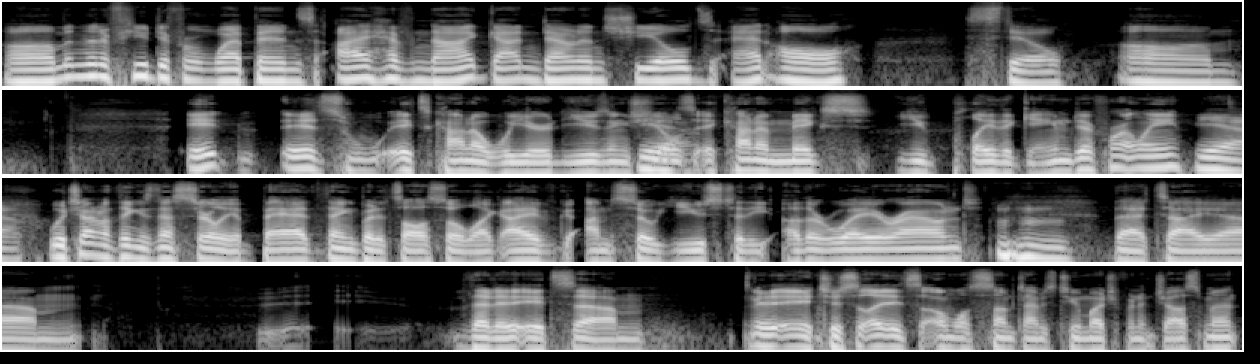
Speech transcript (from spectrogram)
Um, and then a few different weapons. I have not gotten down on shields at all. Still, um, It it's it's kind of weird using shields. Yeah. It kind of makes you play the game differently, yeah, which I don't think is necessarily a bad thing. But it's also like I've I'm so used to the other way around hmm that I um that it, it's um it, it just it's almost sometimes too much of an adjustment.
